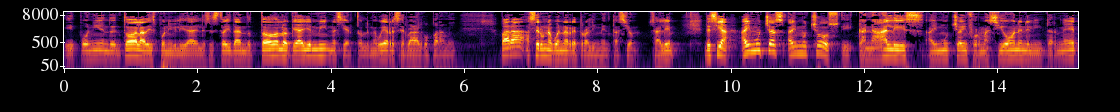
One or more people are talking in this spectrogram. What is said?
eh, poniendo en toda la disponibilidad y les estoy dando todo lo que hay en mí. No es cierto, me voy a reservar algo para mí para hacer una buena retroalimentación, ¿sale? Decía, hay muchas, hay muchos eh, canales, hay mucha información en el internet.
